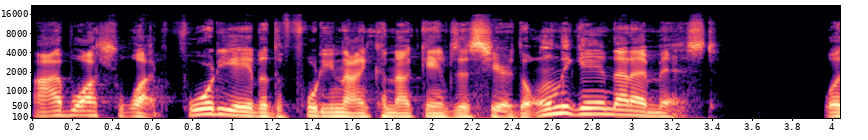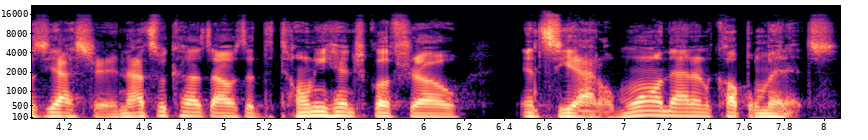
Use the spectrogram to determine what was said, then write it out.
I've watched what, 48 of the 49 Canuck games this year. The only game that I missed was yesterday, and that's because I was at the Tony Hinchcliffe show in Seattle. More on that in a couple minutes.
